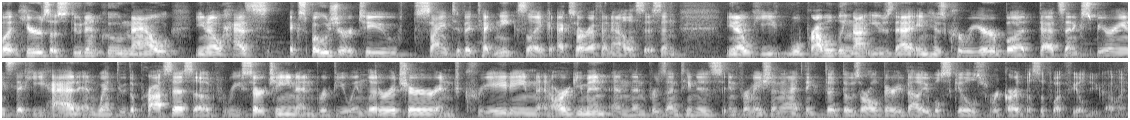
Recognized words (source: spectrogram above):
but here's a student who now you know has exposure to scientific techniques like xrf analysis and you know he will probably not use that in his career but that's an experience that he had and went through the process of researching and reviewing literature and creating an argument and then presenting his information and i think that those are all very valuable skills regardless of what field you go in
